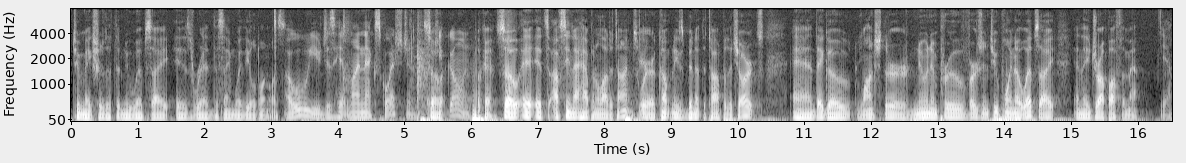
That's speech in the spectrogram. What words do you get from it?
to make sure that the new website is read the same way the old one was. Oh, you just hit my next question. So So- keep going. Okay, so it's I've seen that happen a lot of times where a company's been at the top of the charts and they go launch their new and improved version 2.0 website and they drop off the map Yeah.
